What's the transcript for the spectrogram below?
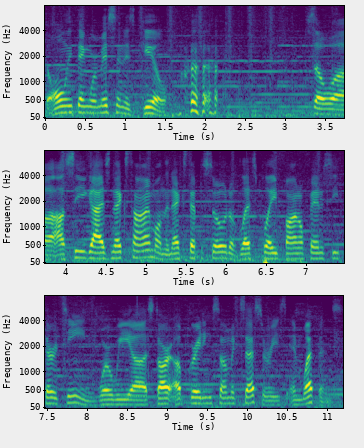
The only thing we're missing is Gil. so uh, I'll see you guys next time on the next episode of Let's Play Final Fantasy 13, where we uh, start upgrading some accessories and weapons.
